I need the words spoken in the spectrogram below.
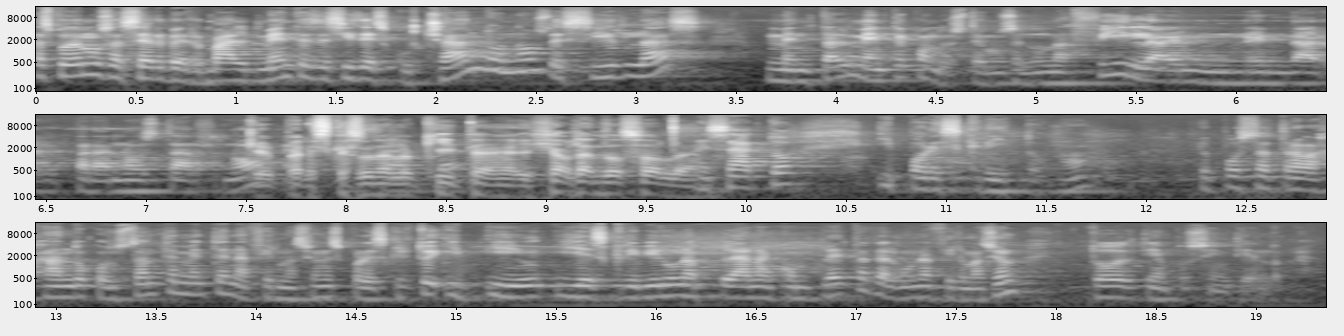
Las podemos hacer verbalmente, es decir, escuchándonos, decirlas, mentalmente cuando estemos en una fila en, para no estar, ¿no? Que parezcas una loquita y hablando sola. Exacto, y por escrito, ¿no? Yo puedo estar trabajando constantemente en afirmaciones por escrito y, y escribir una plana completa de alguna afirmación todo el tiempo sintiéndola.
